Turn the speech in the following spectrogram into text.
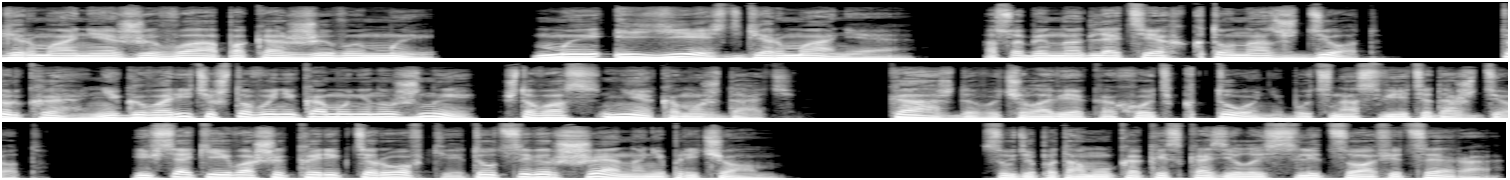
Германия жива, пока живы мы. Мы и есть Германия. Особенно для тех, кто нас ждет. Только не говорите, что вы никому не нужны, что вас некому ждать. Каждого человека хоть кто-нибудь на свете дождет. И всякие ваши корректировки тут совершенно ни при чем. Судя по тому, как исказилось лицо офицера,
